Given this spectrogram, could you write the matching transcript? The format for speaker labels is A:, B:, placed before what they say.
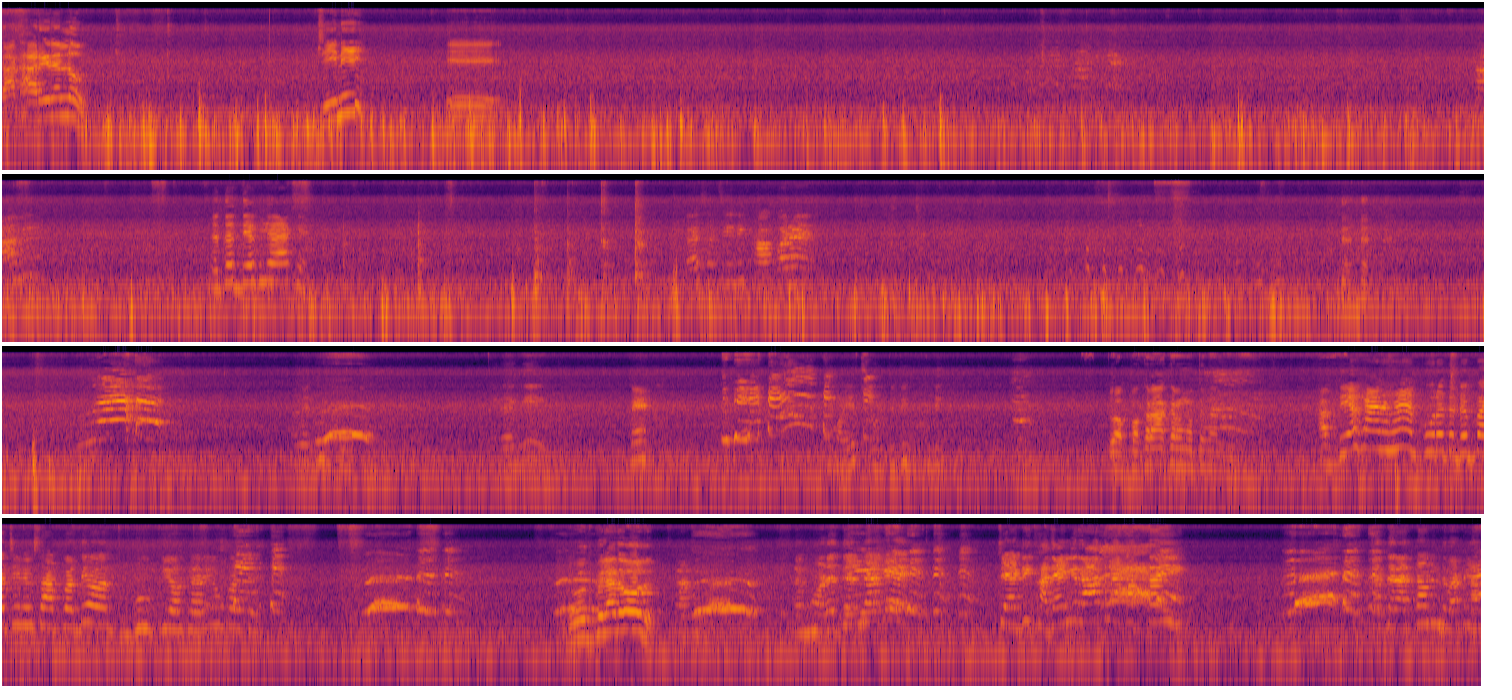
A: का खा रहे लो चीनी? ए।
B: इधर देख ले आके।
C: ऐसा चीनी खा पर है।
B: अरे तू ही।
A: तो पकड़ा कर मत ना
B: अब देख रहे हैं पूरा तो डब्बा चीनी साफ़ कर दिया और भूख की और कह रही हूँ करते
A: दूध पिला दूध।
B: मोड़े तेल आके। चैटी खा जाएँगे रात में कब तक? ही रात में दबा के लाऊँगा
